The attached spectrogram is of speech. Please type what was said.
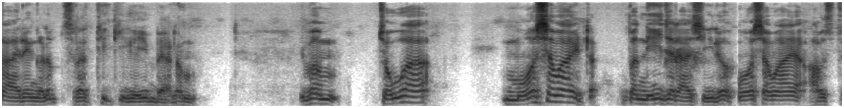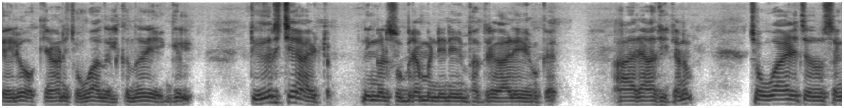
കാര്യങ്ങളും ശ്രദ്ധിക്കുകയും വേണം. ഇപ്പം ചൊവ്വ മോശമായിട്ട് ഇപ്പം നീചരാശിയിലോ മോശമായ അവസ്ഥയിലോ ഒക്കെയാണ് ചൊവ്വ നിൽക്കുന്നത് എങ്കിൽ തീർച്ചയായിട്ടും നിങ്ങൾ സുബ്രഹ്മണ്യനെയും ഭദ്രകാളിയെയും ഒക്കെ ആരാധിക്കണം. ചൊവ്വാഴ്ച ദിവസം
